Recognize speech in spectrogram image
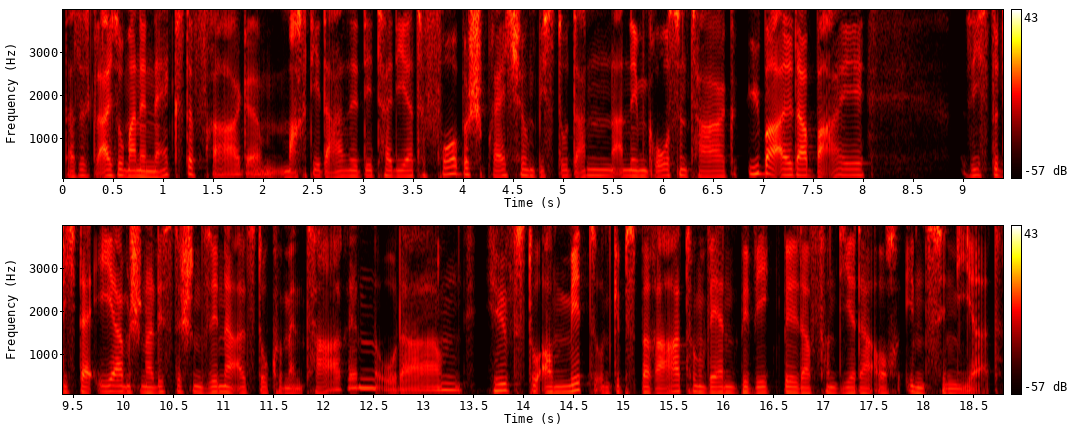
das ist gleich so meine nächste Frage. Macht ihr da eine detaillierte Vorbesprechung? Bist du dann an dem großen Tag überall dabei? Siehst du dich da eher im journalistischen Sinne als Dokumentarin oder ähm, hilfst du auch mit und gibst Beratung, werden Bewegtbilder von dir da auch inszeniert?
